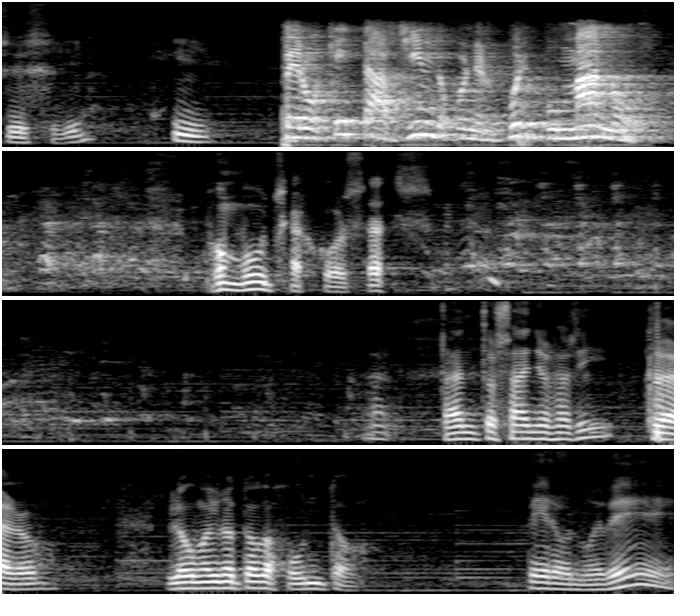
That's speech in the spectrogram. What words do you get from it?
Sí, sí. ¿Pero qué está haciendo con el cuerpo humano? Por muchas cosas. Tantos años así, Claro. Luego me vino todo junto. pero nueve.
